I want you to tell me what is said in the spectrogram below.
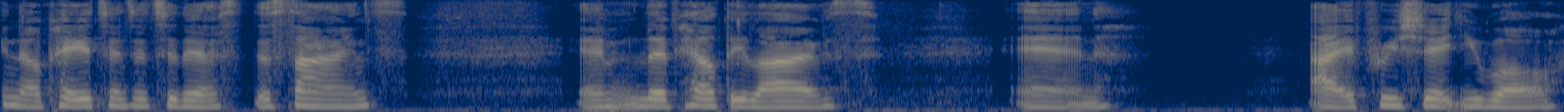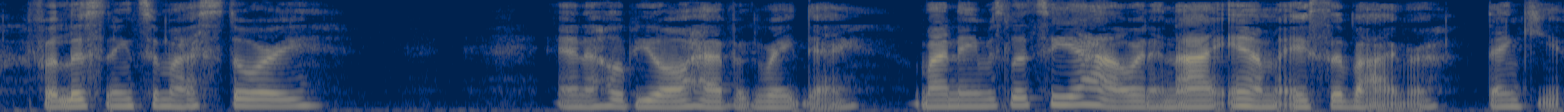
you know, pay attention to this the signs and live healthy lives. And I appreciate you all for listening to my story. And I hope you all have a great day. My name is Latia Howard, and I am a survivor. Thank you.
